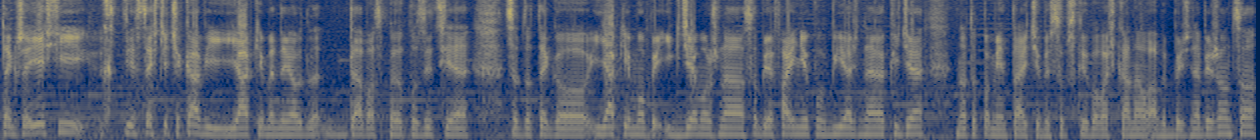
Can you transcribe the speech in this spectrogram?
Także jeśli jesteście ciekawi, jakie będę miał dla, dla Was propozycje co do tego, jakie moby i gdzie można sobie fajnie powbijać na rapidzie, no to pamiętajcie, by subskrybować kanał, aby być na bieżąco.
